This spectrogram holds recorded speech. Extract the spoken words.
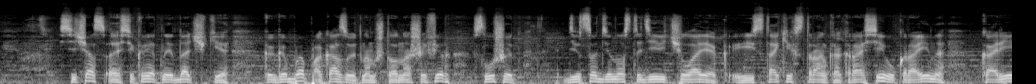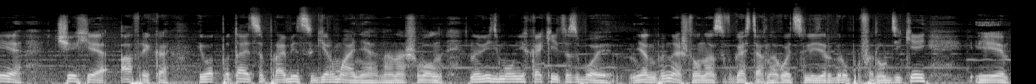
Сейчас э, секретные датчики КГБ показывают нам, что наш эфир слушает 999 человек из таких стран, как Россия, Украина, Корея, Чехия, Африка. И вот пытается пробиться Германия на наши волны. Но, видимо, у них какие-то сбои. Я напоминаю, что у нас в гостях находится лидер группы Fatal Decay. И,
